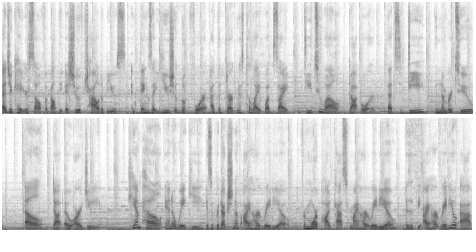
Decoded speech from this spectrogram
Educate yourself about the issue of child abuse and things that you should look for at the Darkness to Light website, d2l.org. That's D, the number 2, L.org. Camp Hell Anneewakee is a production of iHeartRadio. For more podcasts from iHeartRadio, visit the iHeartRadio app,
